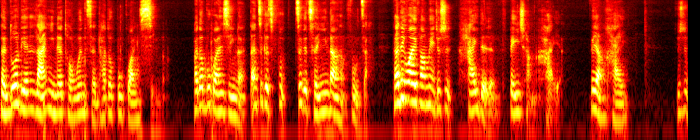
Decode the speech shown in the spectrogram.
很多连蓝营的同温层他都不关心了。他都不关心了，但这个复这个成因当然很复杂。他另外一方面就是嗨的人非常嗨呀，非常嗨，就是。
